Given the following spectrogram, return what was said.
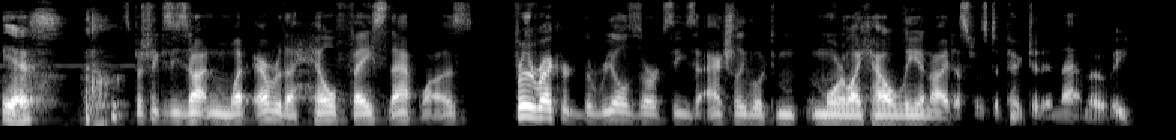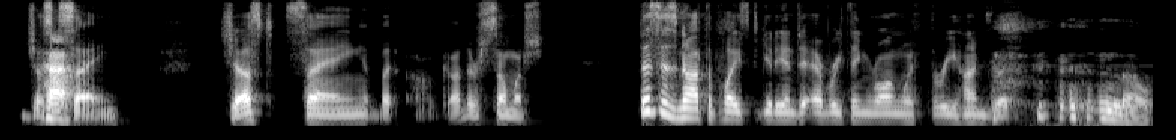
Yes. especially because he's not in whatever the hell face that was. For the record, the real Xerxes actually looked m- more like how Leonidas was depicted in that movie. Just saying. Just saying. But oh god, there's so much. This is not the place to get into everything wrong with 300. no.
